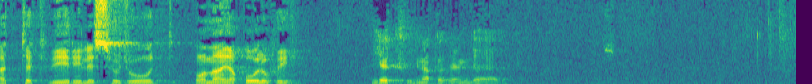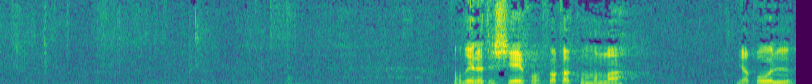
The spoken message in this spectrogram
التكبير للسجود وما يقول فيه. يكفي نقف عند هذا. فضيلة الشيخ وفقكم الله. يقول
